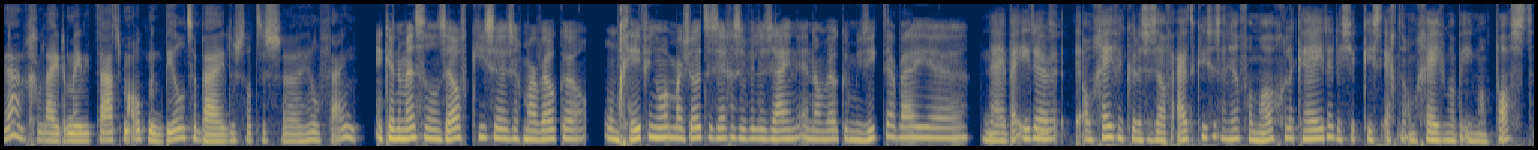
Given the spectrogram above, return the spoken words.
ja, geleide meditatie, maar ook met beeld erbij. Dus dat is heel fijn. En kunnen mensen dan zelf kiezen, zeg maar, welke omgeving, om maar zo te zeggen, ze willen zijn en dan welke muziek daarbij? Uh... Nee, bij iedere omgeving kunnen ze zelf uitkiezen. Er zijn heel veel mogelijkheden. Dus je kiest echt een omgeving waar bij iemand past.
